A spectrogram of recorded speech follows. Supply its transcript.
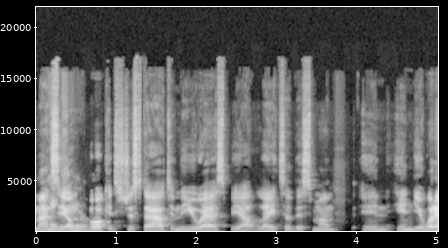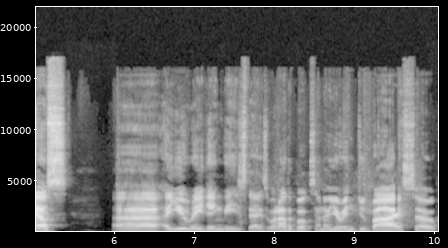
Mansi, on the book. It's just out in the US, be out later this month in India. What else uh, are you reading these days? What other books? I know you're in Dubai, so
